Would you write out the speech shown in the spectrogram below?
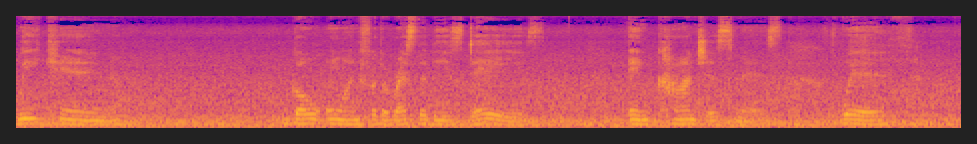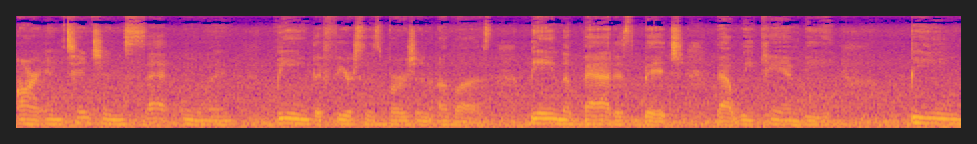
we can go on for the rest of these days in consciousness with our intention set on being the fiercest version of us, being the baddest bitch that we can be, being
